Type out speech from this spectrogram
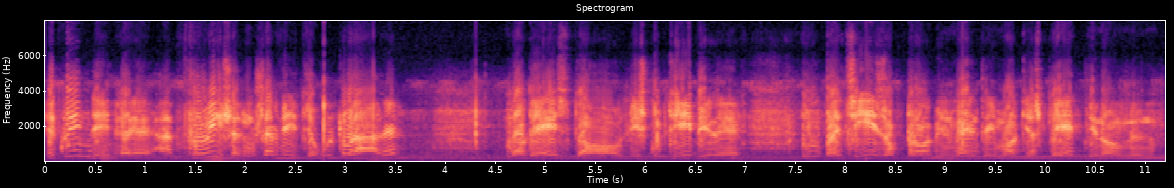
e quindi eh, fruisce di un servizio culturale modesto, discutibile, impreciso probabilmente in molti aspetti, non,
